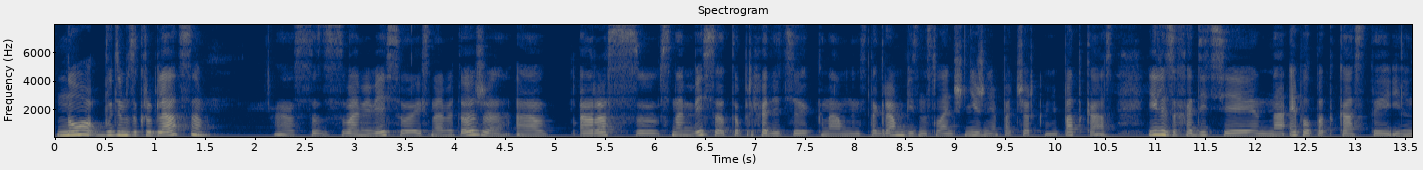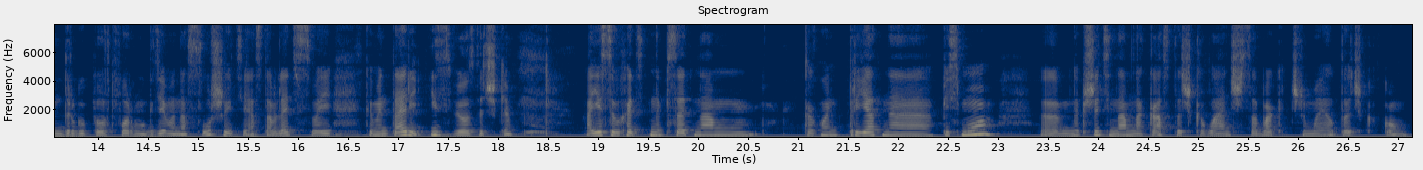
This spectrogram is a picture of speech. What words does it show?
Но будем закругляться. Э, С, с вами весело и с нами тоже. А, раз э, с нами весело, то приходите к нам на Инстаграм бизнес-ланч, нижнее подчеркивание, подкаст. Или заходите на Apple подкасты или на другую платформу, где вы нас слушаете, и оставляйте свои комментарии и звездочки. А если вы хотите написать нам какое-нибудь приятное письмо, э, напишите нам на cast.lunch.gmail.com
